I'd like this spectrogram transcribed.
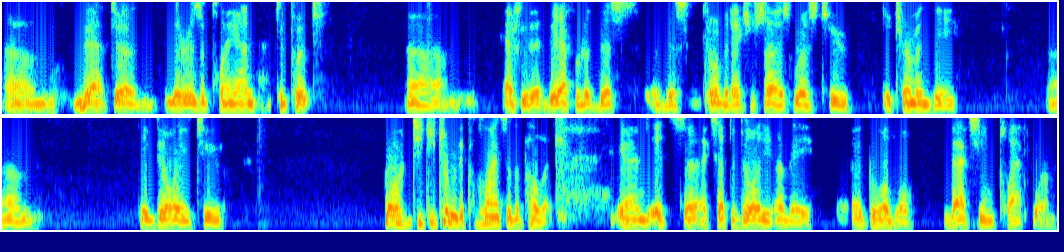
um, that uh, there is a plan to put um, actually the, the effort of this of this covid exercise was to determine the um, the ability to or to determine the compliance of the public and its uh, acceptability of a, a global vaccine platform.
